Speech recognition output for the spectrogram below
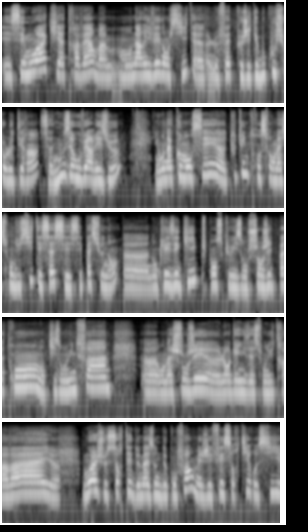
Et c'est moi qui, à travers mon arrivée dans le site, euh, le fait que j'étais beaucoup sur le terrain, ça nous a ouvert les yeux. Et on a commencé euh, toute une transformation du site et ça, c'est passionnant. Euh, donc les équipes, je pense qu'ils ont changé de patron, donc ils ont une femme. Euh, on a changé l'organisation du travail. Moi, je sortais de ma zone de confort, mais j'ai fait sortir aussi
